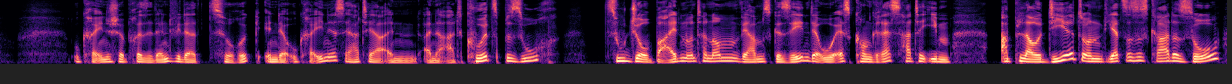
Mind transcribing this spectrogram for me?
ukrainische Präsident, wieder zurück in der Ukraine ist. Er hatte ja ein, eine Art Kurzbesuch zu Joe Biden unternommen. Wir haben es gesehen, der US-Kongress hatte ihm applaudiert und jetzt ist es gerade so,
